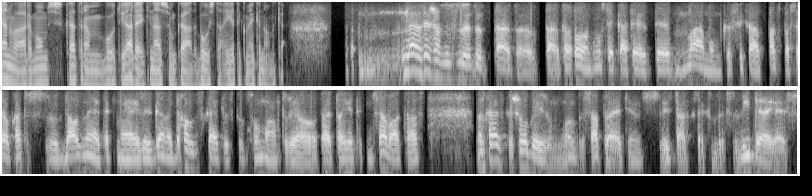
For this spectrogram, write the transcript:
janvāra, mums katram būtu jārēķinās un kāda būs tā ietekme ekonomikā ekonomikā? Nē, nu, tiešām tā, tā, tā, tā problēma, ka mums tie kā tie, tie lēmumi, kas ir kā pats par sevi katrs daudz neietekmē, ir gana daudz skaitlisku un summām, tur jau tā, tā ietekme savākās. Nu, skaidrs, ka šobrīd, un tas aprēķins, izstāsta, ka, teiksim, vidējais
